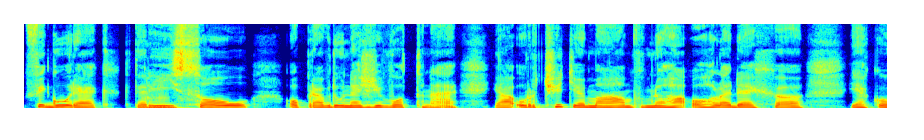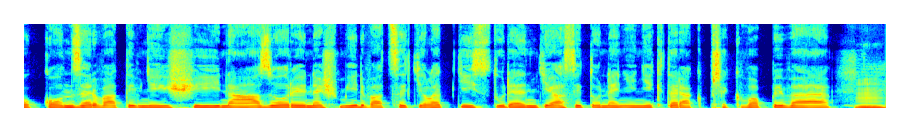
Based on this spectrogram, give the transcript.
figurek, které hmm. jsou opravdu neživotné. Já určitě mám v mnoha ohledech uh, jako konzervativnější názory než mý 20-letí studenti, asi to není nikterak překvapivé. Hmm.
